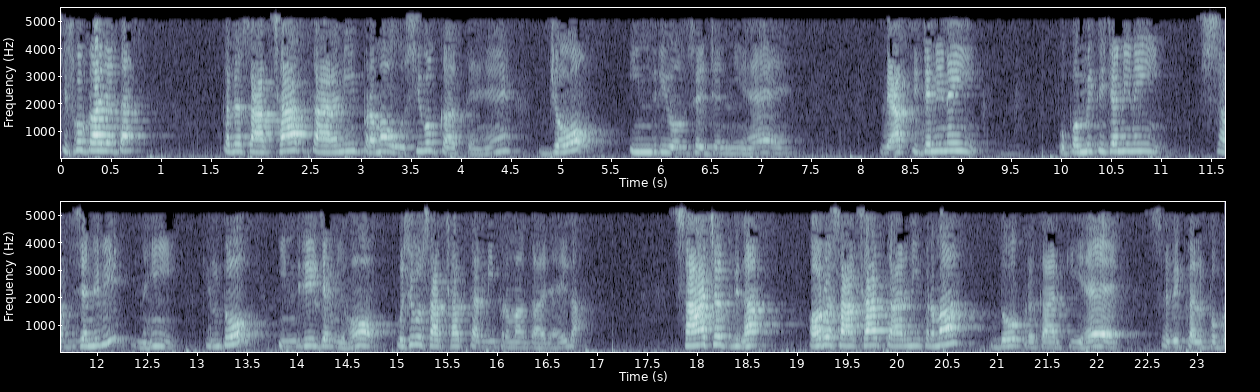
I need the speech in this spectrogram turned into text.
किसको कहा जाता है? कहते साक्षात्कारिणी प्रमा उसी को कहते हैं जो इंद्रियों से जन्य है। व्याप्ति जन्य नहीं, उपमिति जन्य नहीं, शब्द जन्य भी नहीं, किंतु इंद्रिय जन्य हो, उसी को साक्षात्कारिणी प्रमा कहा जाएगा। साक्षत विधा और वह साक्षात्कारिणी प्रमा दो प्रकार की है। सविकल्पक,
